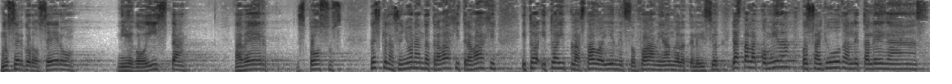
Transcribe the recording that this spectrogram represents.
No ser grosero, ni egoísta. A ver, esposos, es que la señora anda, trabaje y trabaje, y, tú, y ahí plastado ahí en el sofá mirando la televisión. ¿Ya está la comida? Pues ayúdale, talegas.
